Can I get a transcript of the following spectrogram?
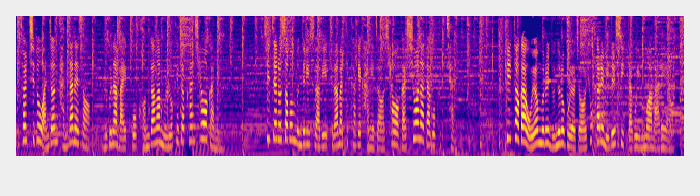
설치도 완전 간단해서 누구나 맑고 건강한 물로 쾌적한 샤워 가능. 실제로 써본 분들이 수압이 드라마틱하게 강해져 샤워가 시원하다고 극찬. 필터가 오염물을 눈으로 보여줘 효과를 믿을 수 있다고 임모아 말해요.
